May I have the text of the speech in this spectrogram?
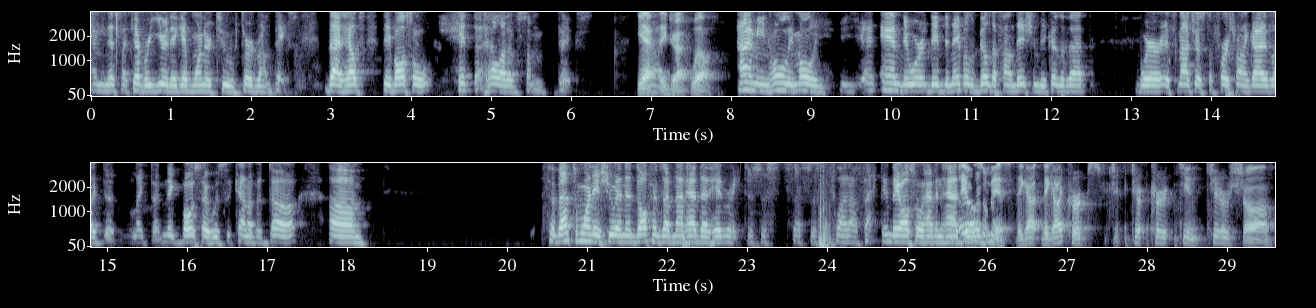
I mean, it's like every year they get one or two third round picks. That helps. They've also hit the hell out of some picks. Yeah, uh, they draft well. I mean, holy moly. And they were they've been able to build a foundation because of that, where it's not just the first round guys like the like the Nick Bosa, who's kind of a duh, um, so that's one issue, and then Dolphins have not had that hit rate. It's just that's just a flat out fact, and they also haven't had. They also missed. They got they got Kirk, Kirk, Kirk Kershaw,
